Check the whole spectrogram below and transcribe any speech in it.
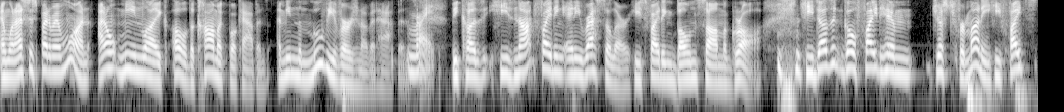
And when I say Spider-Man 1, I don't mean like, oh, the comic book happens. I mean the movie version of it happens. Right. Because he's not fighting any wrestler, he's fighting Bonesaw McGraw. he doesn't go fight him just for money. He fights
